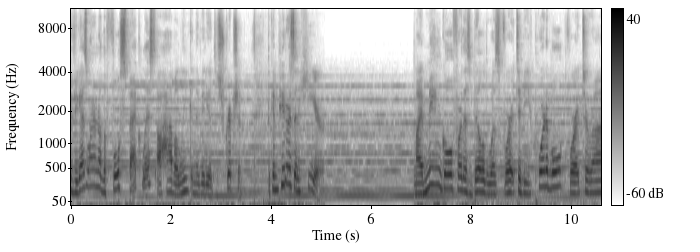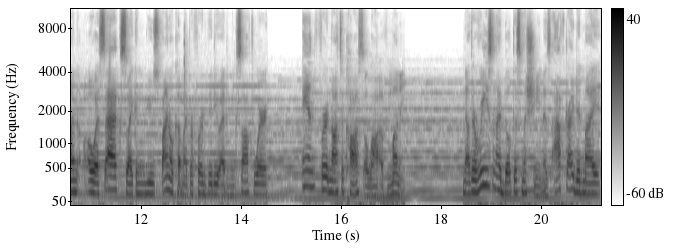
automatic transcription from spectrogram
If you guys wanna know the full spec list, I'll have a link in the video description. The computer's in here. My main goal for this build was for it to be portable, for it to run OS X so I can use Final Cut, my preferred video editing software, and for it not to cost a lot of money. Now the reason I built this machine is after I did my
